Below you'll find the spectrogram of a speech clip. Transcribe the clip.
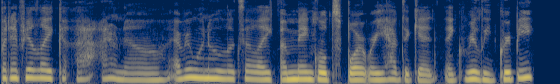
But I feel like uh, I don't know. Everyone who looks at like a mangled sport where you have to get like really grippy,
